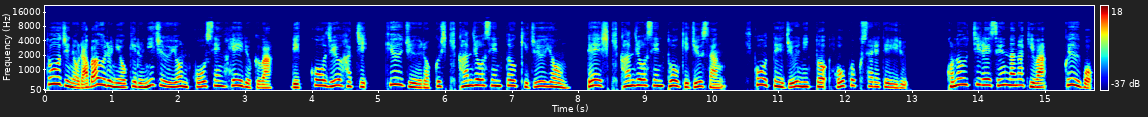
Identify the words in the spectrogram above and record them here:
当時のラバウルにおける24光線兵力は、立候18、96式艦上戦闘機14、0式艦上戦闘機13、飛行艇12と報告されている。このうち0戦7機は、空母、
